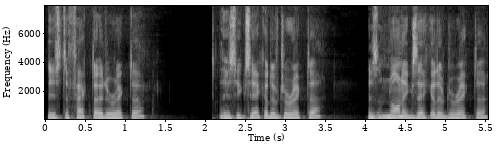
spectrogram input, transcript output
There's de facto director. There's executive director. There's a non-executive director.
